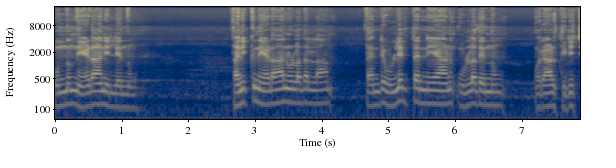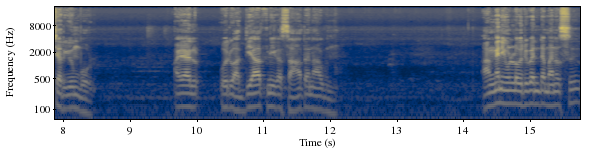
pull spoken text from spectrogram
ഒന്നും നേടാനില്ലെന്നും തനിക്ക് നേടാനുള്ളതെല്ലാം തന്റെ ഉള്ളിൽ തന്നെയാണ് ഉള്ളതെന്നും ഒരാൾ തിരിച്ചറിയുമ്പോൾ അയാൾ ഒരു ആധ്യാത്മിക സാധനാകുന്നു. അങ്ങനെയുള്ള ഒരുവന്റെ മനസ്സ്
